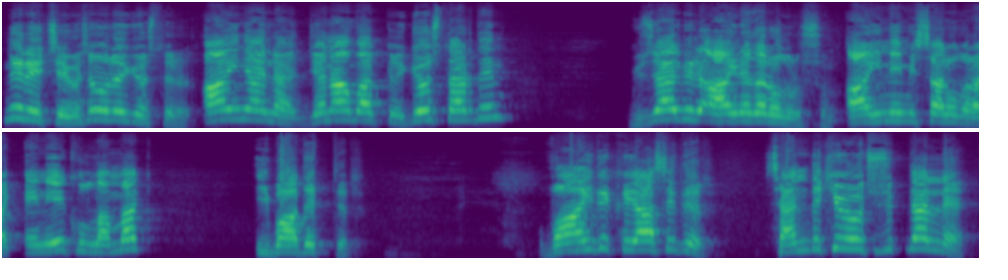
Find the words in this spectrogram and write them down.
Nereye çevirirsen oraya gösterir. Aynayla Cenab-ı Hakk'ı gösterdin. Güzel bir aynadar olursun. Ayna misal olarak eneyi kullanmak ibadettir. Vahidi kıyasidir. Sendeki ölçücüklerle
